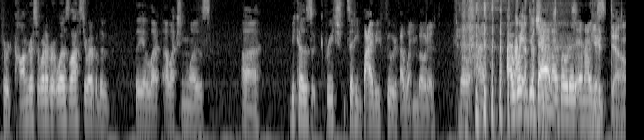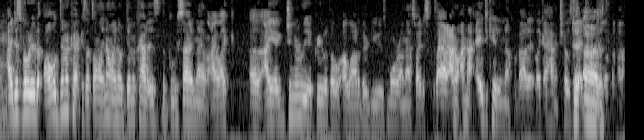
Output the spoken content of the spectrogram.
for Congress or whatever it was last year, whatever the the ele- election was, uh, because Creech said he'd buy me food if I went and voted. So I, I went and did that, and I voted, and I just. I just voted all Democrat because that's all I know. I know Democrat is the blue side, and I, I like. Uh, I generally agree with a, a lot of their views more on that. So I just because I, I don't I'm not educated enough about it. Like I haven't chosen to The, educate uh, myself enough.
